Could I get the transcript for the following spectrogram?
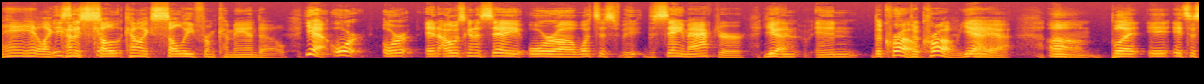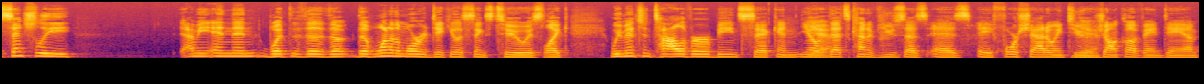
hey, like kind of Sul- kind of like Sully from Commando. Yeah, or or and I was gonna say or uh, what's his the same actor Yeah. in, in The Crow. The Crow. Yeah, Yeah, yeah. yeah. Um, but it, it's essentially, I mean, and then what the the the one of the more ridiculous things too is like we mentioned Tolliver being sick, and you know Yeah. that's kind of used as as a foreshadowing to Yeah. Jean Claude Van Damme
